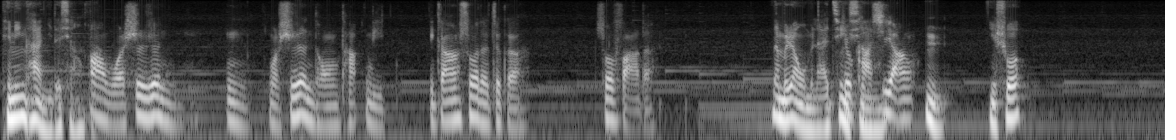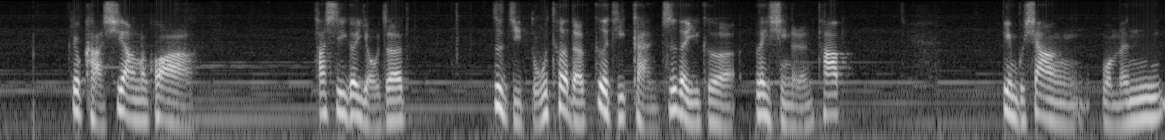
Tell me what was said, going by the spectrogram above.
听听看你的想法啊，我是认。嗯，我是认同他你你刚刚说的这个说法的。那么，让我们来进行。就卡西昂，嗯，你说。就卡西昂的话，他是一个有着自己独特的个体感知的一个类型的人，他并不像我们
